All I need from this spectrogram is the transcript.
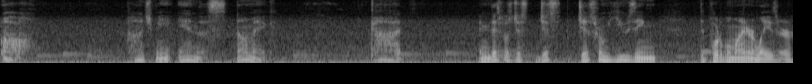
oh, punch me in the stomach. God. And this was just just just from using the portable miner laser,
